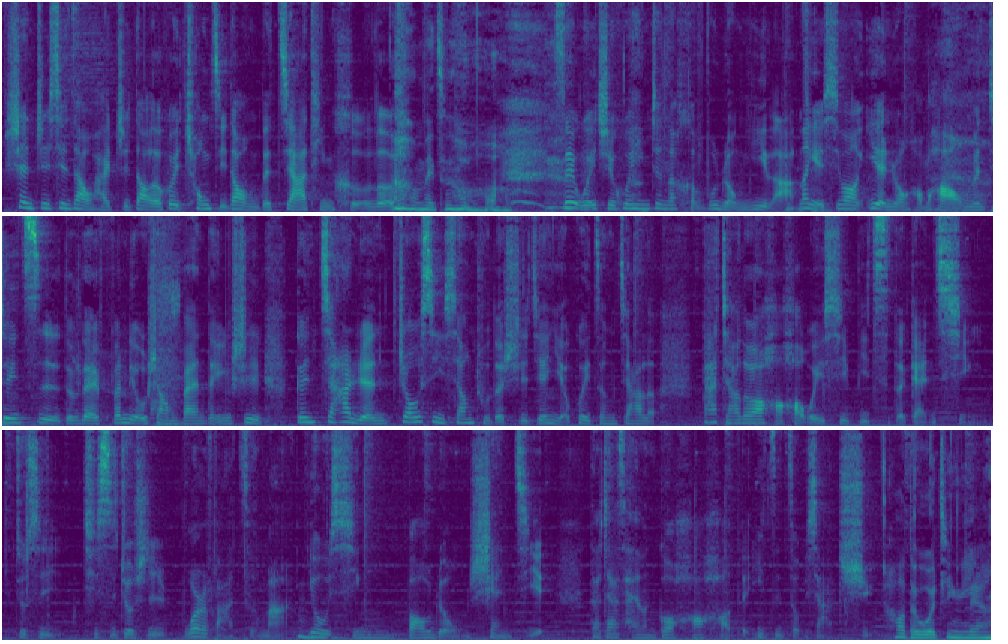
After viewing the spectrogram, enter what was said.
甚至现在我还知道了会冲击到我们的家庭和乐。没错，所以维持婚姻真的很不容易啦。那也希望燕荣好不好？我们这一次对不对？分流上班，等于是跟家人朝夕相处的时间也会增加了。大家都要好好维系彼此的感情，就是其实就是不二法则嘛，用心、包容、善解，大家才能够好好的一直走下去。好的，我尽量。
